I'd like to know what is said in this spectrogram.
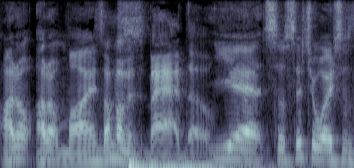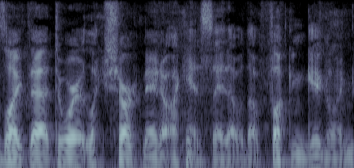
I don't. I don't mind Some of it's bad though. Yeah, so situations like that to where it, like Sharknado, I can't say that without fucking giggling.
